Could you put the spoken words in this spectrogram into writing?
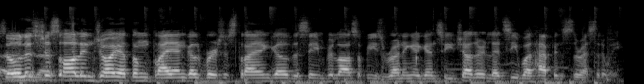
So let's just all enjoy atong triangle versus triangle. The same philosophies running against each other. Let's see what happens the rest of the way.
